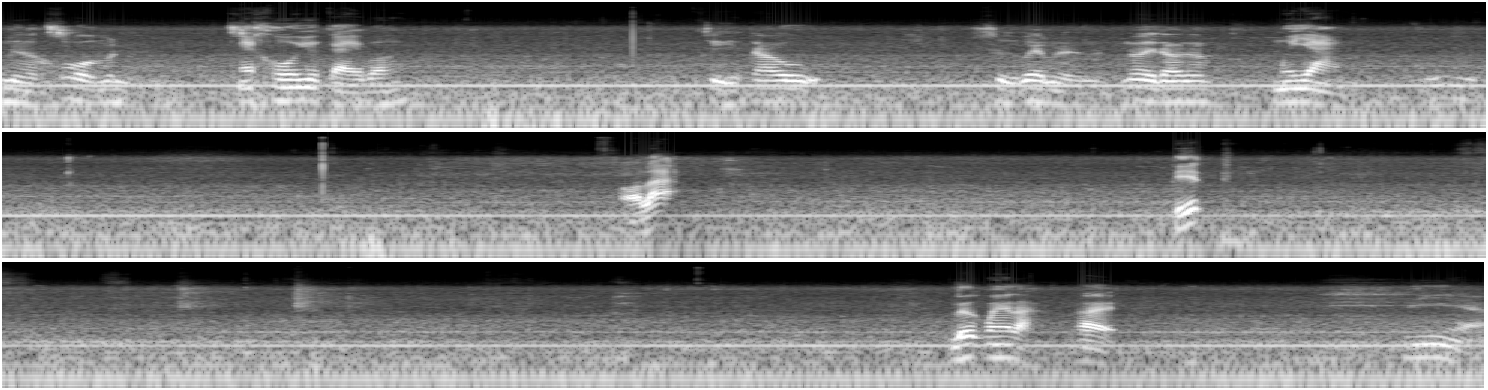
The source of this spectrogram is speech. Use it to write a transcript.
เนื้อโคมัน แมคโครอยู่ไกลบ่ สีเตาซื้อแบบนั้นน่ะน้อยเตาเนาะ มือย่างเอาละปิดเลิกไหมล่ะไอ้นี่อ่ะ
